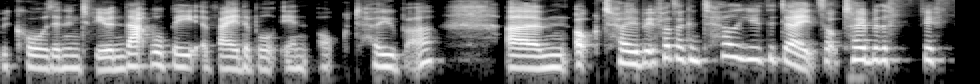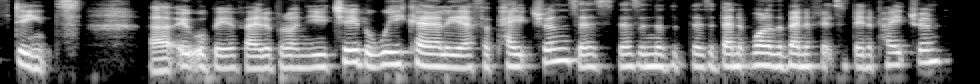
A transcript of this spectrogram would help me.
record an interview, and that will be available in October. Um, October, in fact, I can tell you the dates October the 15th. Uh, it will be available on YouTube a week earlier for patrons. There's there's another there's a ben- one of the benefits of being a patron.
